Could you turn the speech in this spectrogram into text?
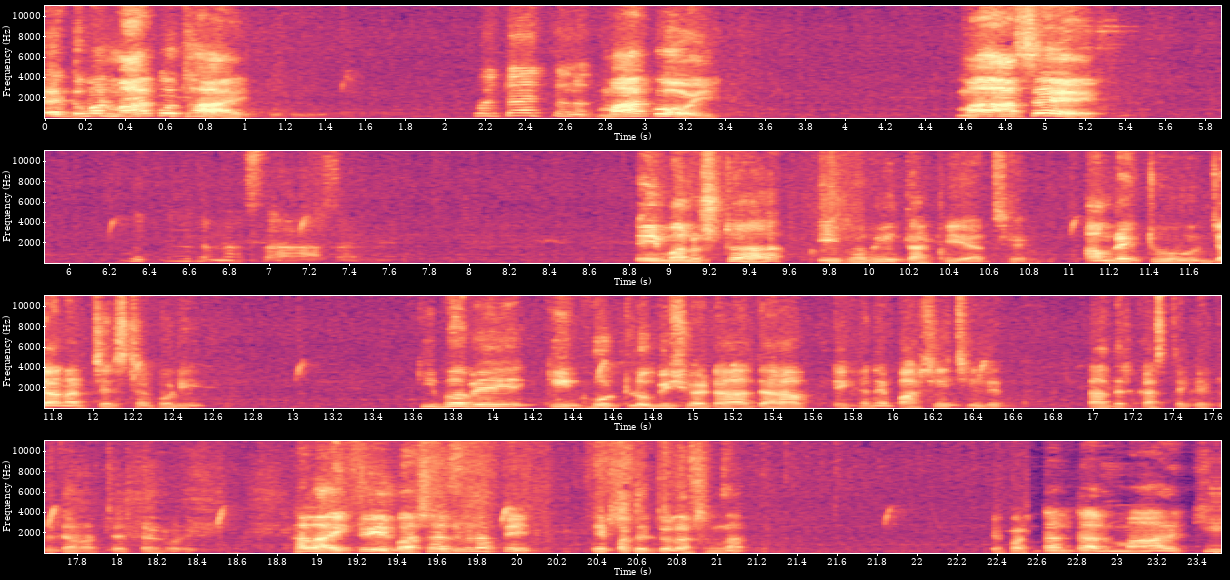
এই তোমার মা কোথায়? কইতে হইতো না? মা কই? মা আছে। এই মানুষটা এইভাবেই তাকিয়ে আছে। আমরা একটু জানার চেষ্টা করি। কীভাবে কি ঘটলো বিষয়টা? যারা এখানে পাশেই ছিলেন তাদের কাছ থেকে একটু জানার চেষ্টা করি। খালা, একটু এই বাসা আসবেন আপনি? এই পাশে চলে আসেন না। এই সন্তানটার মার কি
